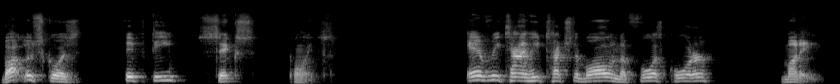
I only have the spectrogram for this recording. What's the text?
Butler scores 56 points. Every time he touched the ball in the fourth quarter, money.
